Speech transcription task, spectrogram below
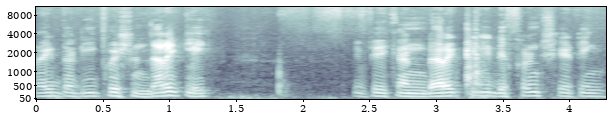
write that equation directly. If we can directly differentiating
